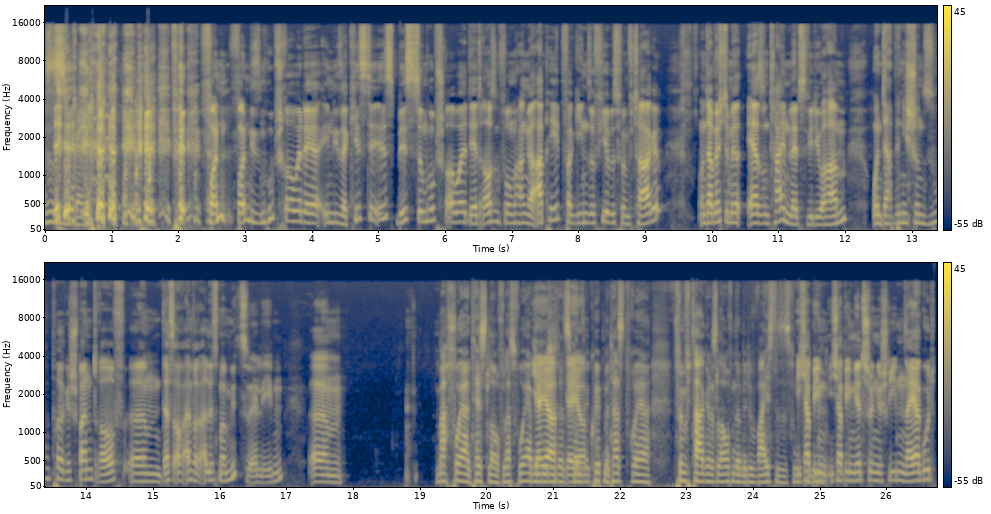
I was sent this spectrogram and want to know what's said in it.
Das ist so geil. von, von diesem Hubschrauber, der in dieser Kiste ist, bis zum Hubschrauber, der draußen vorm Hangar abhebt, vergehen so vier bis fünf Tage. Und da möchte mir er so ein Timelapse-Video haben. Und da bin ich schon super gespannt drauf, ähm, das auch einfach alles mal mitzuerleben. Ähm, Mach vorher einen Testlauf. Lass vorher, wenn ja, ja, du das ja, ganze Equipment hast, vorher fünf Tage das laufen, damit du weißt, dass es funktioniert. Ich habe ihm, ich hab ihm jetzt schon geschrieben, naja gut,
